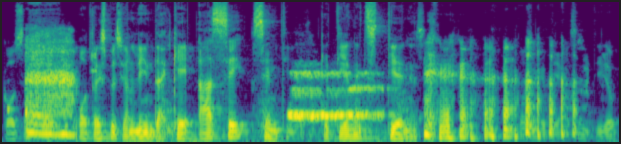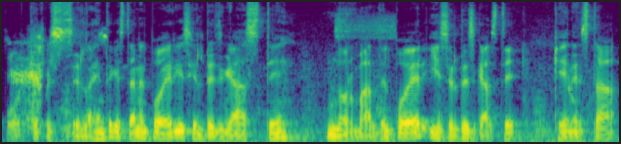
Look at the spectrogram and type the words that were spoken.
otra expresión linda, que hace sentido, que tiene, tiene, sentido. que tiene sentido porque pues, es la gente que está en el poder y es el desgaste normal del poder y es el desgaste que en esta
